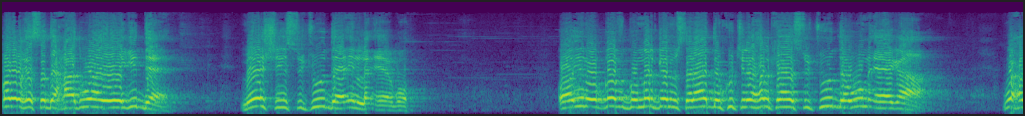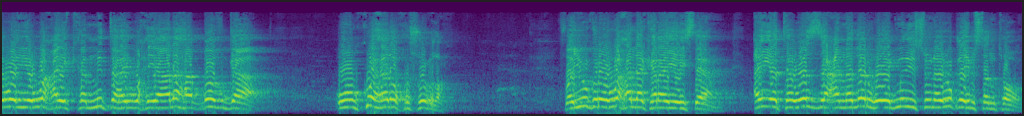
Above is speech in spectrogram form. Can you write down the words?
Qodolka saddexaad waa eegidda meeshii sujuudda in la eego oo inuu qofku markanuu salaada ku jiro halkaa sujuudda un eegaa waxa weeye waxay ka mid tahay waxyaalaha qofka uu ku helo khushuucda. Fa yukrahu waxaa la karaayeysaa an yatawasaca nadaruhu eegmadiisu inay u qeybsanto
